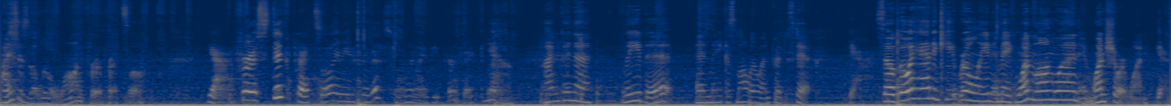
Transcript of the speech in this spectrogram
Mine is a little long for a pretzel. Yeah, for a stick pretzel, I mean for this one it might be perfect. Yeah. I'm gonna leave it and make a smaller one for the stick. Yeah. So go ahead and keep rolling and make one long one and one short one. Yes.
